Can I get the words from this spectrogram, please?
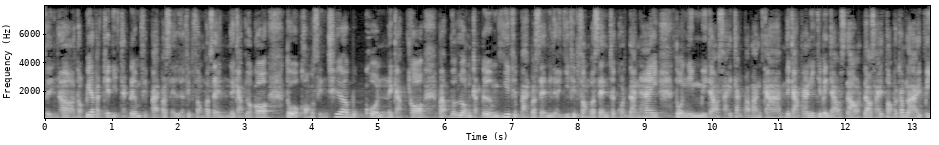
สินเอ่อดอกเบี้ยบัตรเครดิตจากเดิม 18%เหลือ 12%นะครับแล้วก็ตัวของสินเชื่อบุคคลนะครับก็ปรับลดลงจากเดิม 28%เหลือ 22%จะกดดันให้ตัวนิมมีดาวไซด์จากประมาณการนะครับงานนี้จะเป็นดาวดาวดาวไซด์ต่อประกำไรปี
